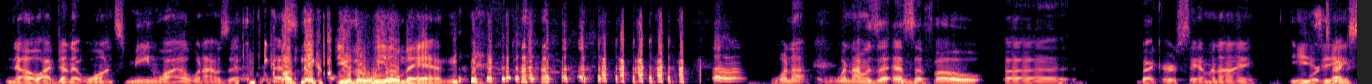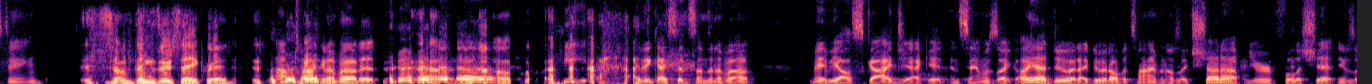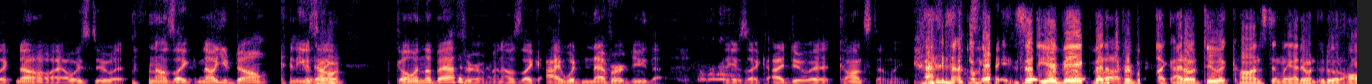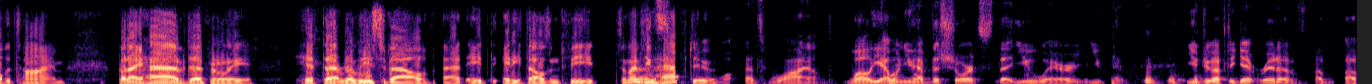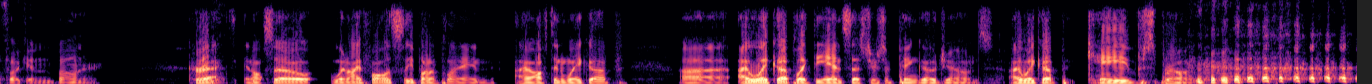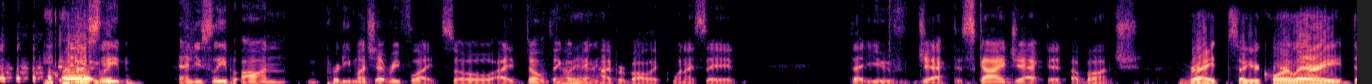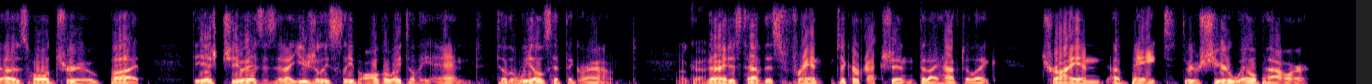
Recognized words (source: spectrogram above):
no i've done it once meanwhile when i was at They call, they call you the wheel man. when i when i was at sfo uh becker sam and i were Easy. texting. Some things are sacred. i'm talking about it. Oh, no. he i think i said something about maybe i'll skyjack it and sam was like oh yeah do it. I do it all the time. And i was like shut up. You're full of shit. And he was like no i always do it. And i was like no you don't. And he was like go in the bathroom. And i was like i would never do that. And he was like i do it constantly. And I was okay, like, so you're being a bit fuck?" hyperbolic. I don't do it constantly. I don't do it all the time, but I have definitely, hit that release valve at eight- 80,000 feet. Sometimes you have to. Well, that's wild. Well, yeah, when you have the shorts that you wear, you you do have to get rid of a, a fucking boner. Correct. And also, when I fall asleep on a plane, I often wake up. Uh, I wake up like the ancestors of Pingo Jones. I wake up cave sprung. You know what I sleep- mean? And you sleep on pretty much every flight. So I don't think Oh, I'm yeah. being hyperbolic when I say that you've jacked it, sky jacked it a bunch. Right. So your corollary does hold true, but the issue is is that I usually sleep all the way till the end, till the wheels hit the ground. Okay. And then I just have this frantic erection that I have to like try and abate through sheer willpower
